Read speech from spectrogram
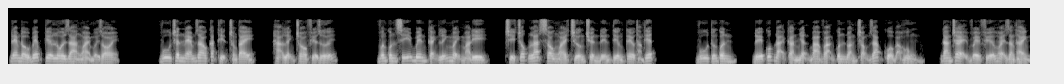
đem đầu bếp kia lôi ra ngoài mời roi. Vu chân ném dao cắt thịt trong tay, hạ lệnh cho phía dưới. Vân quân sĩ bên cạnh lĩnh mệnh mà đi, chỉ chốc lát sau ngoài trướng chuyển đến tiếng kêu thảm thiết. Vu tướng quân, đế quốc đại càn nhận ba vạn quân đoàn trọng giáp của bạo hùng đang chạy về phía ngoại giang thành.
